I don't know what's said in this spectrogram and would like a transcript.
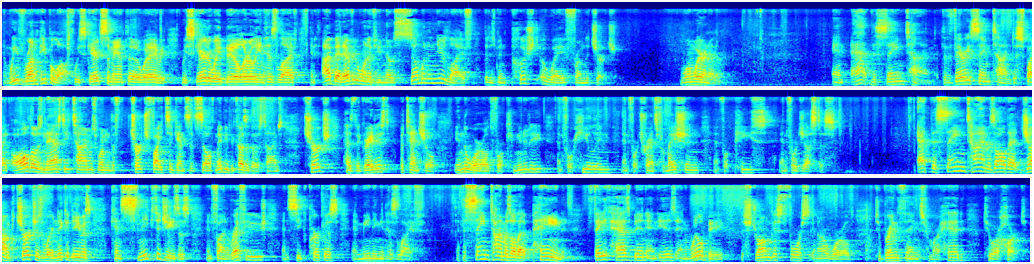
And we've run people off. We scared Samantha away. We, we scared away Bill early in his life. And I bet every one of you knows someone in your life that has been pushed away from the church one way or another. And at the same time, at the very same time, despite all those nasty times when the church fights against itself, maybe because of those times, church has the greatest potential in the world for community and for healing and for transformation and for peace and for justice. At the same time as all that junk, church is where Nicodemus can sneak to Jesus and find refuge and seek purpose and meaning in his life. At the same time as all that pain Faith has been and is and will be the strongest force in our world to bring things from our head to our heart,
